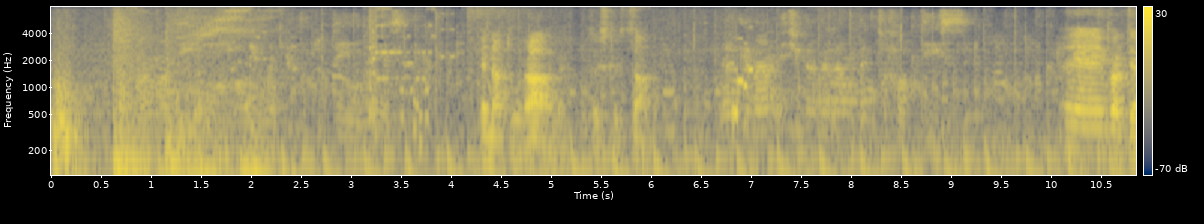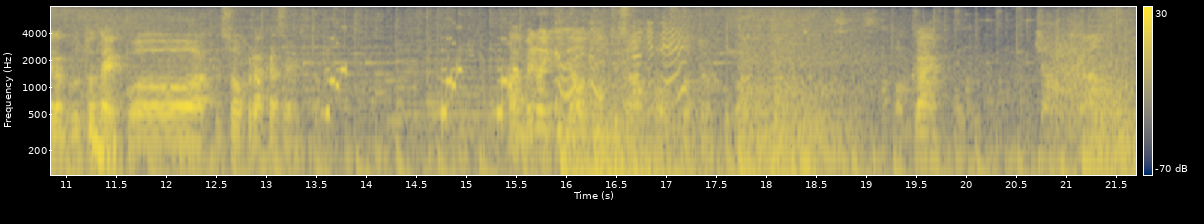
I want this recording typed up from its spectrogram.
mamma mia. È naturale, stai scherzando? Perché Mandy ci prenderà un vento fortissimo. Eh, infatti era brutto tempo sopra a casetta. Vabbè, noi chiudiamo tutto e siamo a posto, non ti preoccupare. Ok? Ciao. Ciao.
